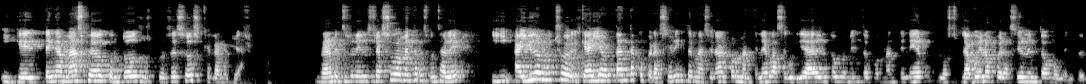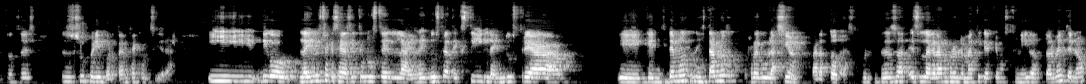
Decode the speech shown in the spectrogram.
y que tenga más cuidado con todos los procesos que la nuclear. Realmente es una industria sumamente responsable y ayuda mucho el que haya tanta cooperación internacional por mantener la seguridad en todo momento, por mantener los, la buena operación en todo momento. Entonces, eso es súper importante a considerar. Y digo, la industria que sea, si te guste la, la industria textil, la industria eh, que necesitemos, necesitamos regulación para todas, porque pues, esa es la gran problemática que hemos tenido actualmente, ¿no?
